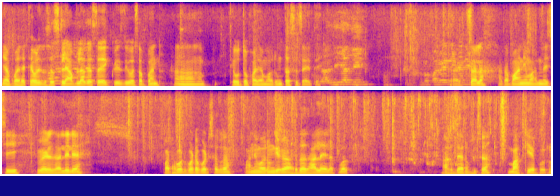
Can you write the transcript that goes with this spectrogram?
या फळ्या ठेवल्या जसं स्लॅबला कसं एकवीस दिवस आपण ठेवतो फळ्या मारून तसंच आहे ते. तर चला आता पाणी मारण्याची वेळ झालेली आहे. पटापट पटापट सगळं पाणी मारून घेऊया. अर्धा झालं आहे लगभग. अर्ध्या रूमचं बाकी आहे पूर्ण.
